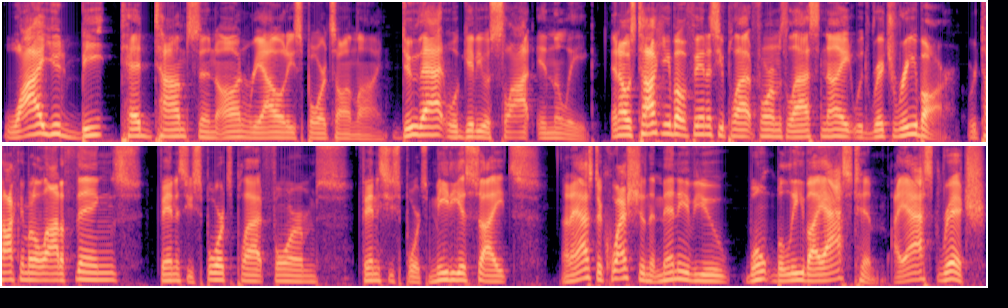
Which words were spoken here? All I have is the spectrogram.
why you'd beat Ted Thompson on Reality Sports Online. Do that, we'll give you a slot in the league. And I was talking about fantasy platforms last night with Rich Hribar. We're talking about a lot of things fantasy sports platforms, fantasy sports media sites. And I asked a question that many of you won't believe I asked him. I asked Rich,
